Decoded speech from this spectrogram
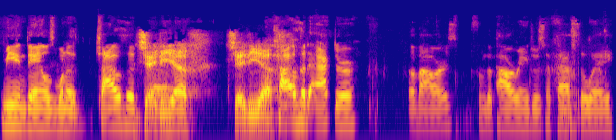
me and daniel's one of childhood uh, JDF, a JDF. childhood actor of ours from the power rangers had passed away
